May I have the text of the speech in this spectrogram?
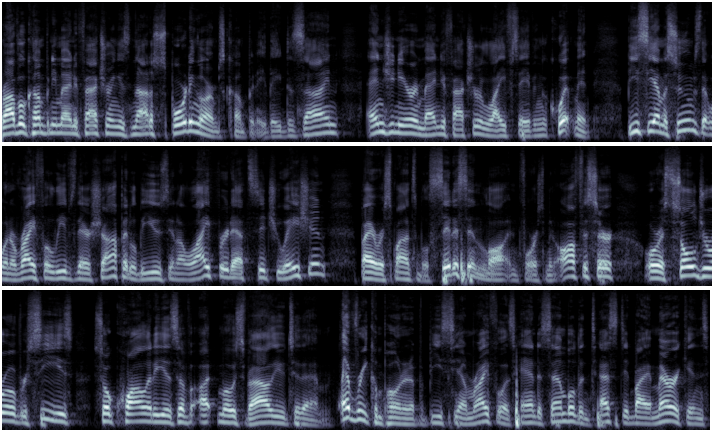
Bravo Company Manufacturing is not a sporting arms company. They design, engineer, and manufacture life saving equipment. BCM assumes that when a rifle leaves their shop, it'll be used in a life or death situation by a responsible citizen, law enforcement officer, or a soldier overseas, so quality is of utmost value to them. Every component of a BCM rifle is hand assembled and tested by Americans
